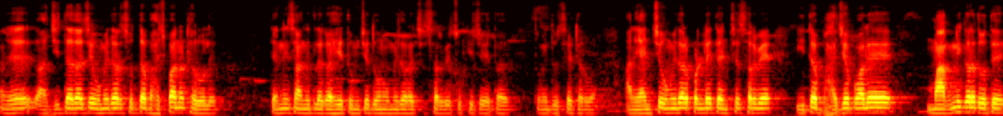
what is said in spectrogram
म्हणजे अजितदादाचे उमेदवारसुद्धा भाजपानं ठरवले. त्यांनी सांगितलं का हे तुमचे दोन उमेदवाराचे सर्वे चुकीचे येतात तुम्ही दुसरे ठरवा. आणि यांचे उमेदवार पडले त्यांचे सर्वे इथं भाजपवाले मागणी करत होते.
